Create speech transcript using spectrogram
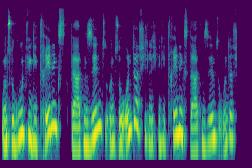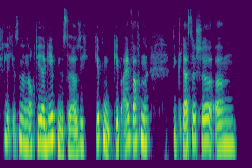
Und so gut wie die Trainingsdaten sind und so unterschiedlich wie die Trainingsdaten sind, so unterschiedlich sind dann auch die Ergebnisse. Also ich gebe geb einfach eine, die klassische, ähm,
